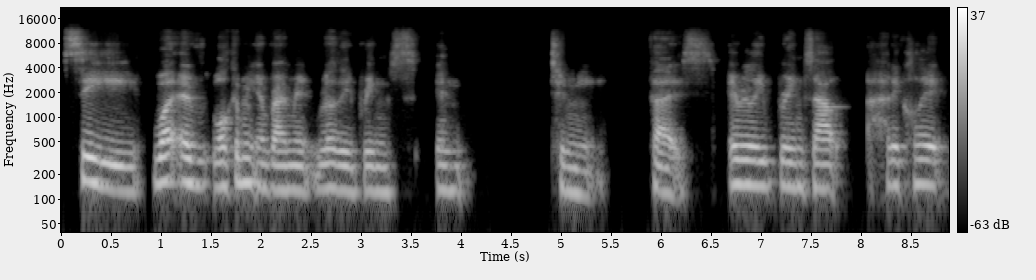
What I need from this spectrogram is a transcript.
see what a welcoming environment really brings in to me. Because it really brings out how do you call it?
